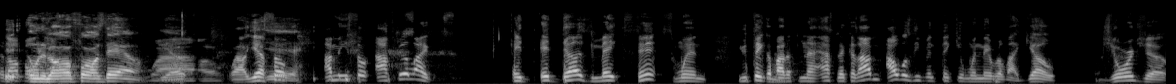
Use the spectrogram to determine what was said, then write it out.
It all It- when it all falls down. Wow. Wow. Yeah. Yep. So yeah. I mean, so I feel like it it does make sense when you think about it from that aspect. Because I I was even thinking when they were like, "Yo, Georgia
